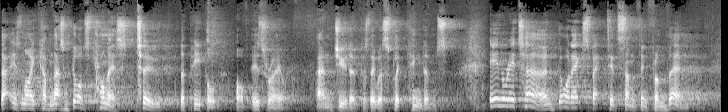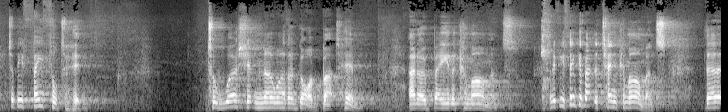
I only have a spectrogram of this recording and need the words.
That is my covenant. That's God's promise to the people of Israel and Judah because they were split kingdoms. In return, God expected something from them to be faithful to Him, to worship no other God but Him, and obey the commandments. And if you think about the Ten Commandments, there,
